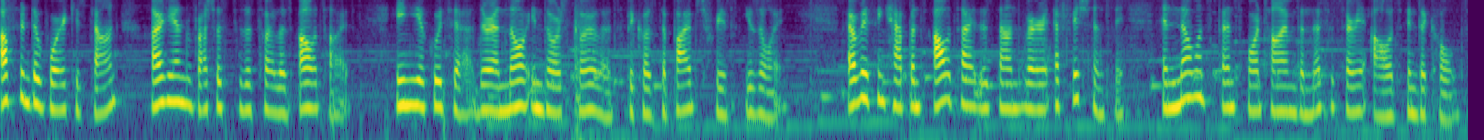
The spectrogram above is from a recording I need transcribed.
After the work is done, Aryan rushes to the toilet outside. In Yakutia, there are no indoor toilets because the pipes freeze easily. Everything happens outside is done very efficiently, and no one spends more time than necessary out in the cold.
